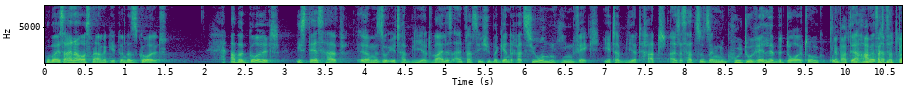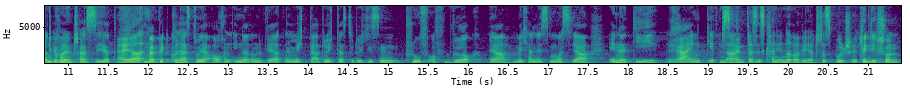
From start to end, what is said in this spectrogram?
Wobei es eine Ausnahme gibt, und das ist Gold. Aber Gold ist deshalb ähm, so etabliert, weil es einfach sich über Generationen hinweg etabliert hat. Also das hat sozusagen eine kulturelle Bedeutung. Und ja, da haben wir was mit Bitcoin gewöhnt. passiert. Ja, ja. Und bei Bitcoin hast du ja auch einen inneren Wert, nämlich dadurch, dass du durch diesen Proof of Work ja, Mechanismus ja Energie reingibst. Nein, das ist kein innerer Wert, das ist Bullshit. Finde ich schon.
